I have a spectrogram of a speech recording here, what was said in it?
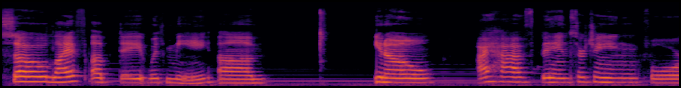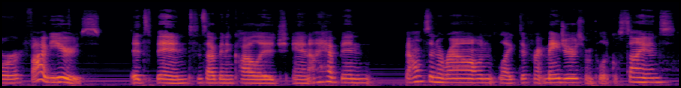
So, life update with me. Um, you know, I have been searching for five years. It's been since I've been in college, and I have been bouncing around like different majors from political science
